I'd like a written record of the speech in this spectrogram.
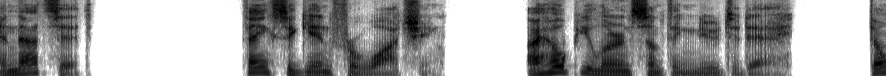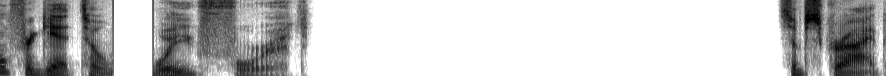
And that's it. Thanks again for watching. I hope you learned something new today. Don't forget to Wait for it. subscribe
